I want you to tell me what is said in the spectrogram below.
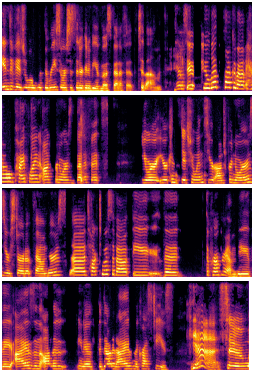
individuals with the resources that are going to be of most benefit to them? Yep. So, so let's talk about how Pipeline Entrepreneurs benefits your your constituents, your entrepreneurs, your startup founders. Uh, talk to us about the the the program, the the I's and the, on the you know the dotted I's and the crossed T's. Yeah. So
